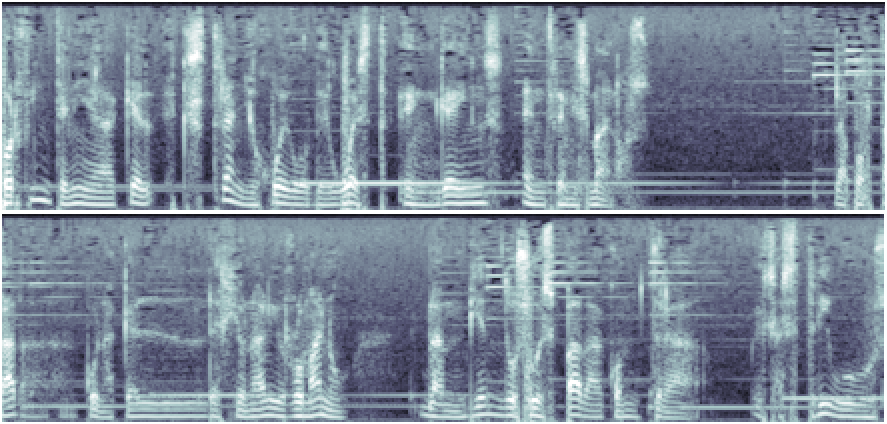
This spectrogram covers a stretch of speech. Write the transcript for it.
Por fin tenía aquel extraño juego de West End Games entre mis manos. La portada, con aquel legionario romano blandiendo su espada contra esas tribus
